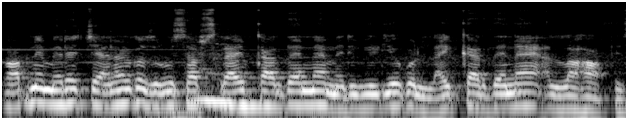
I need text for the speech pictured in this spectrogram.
तो आपने मेरे चैनल को ज़रूर सब्सक्राइब कर देना है, मेरी वीडियो को लाइक कर देना है, अल्लाह हाफिज़।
